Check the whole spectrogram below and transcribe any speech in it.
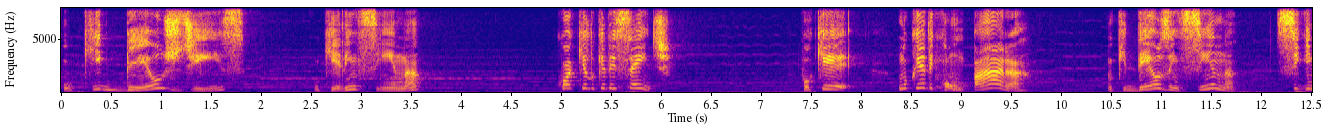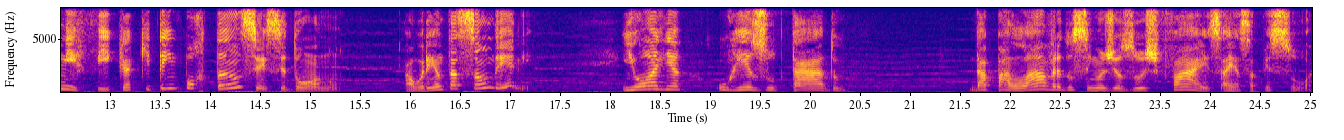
o que Deus diz o que ele ensina com aquilo que ele sente. Porque no que ele compara, no que Deus ensina, significa que tem importância esse dono, a orientação dele. E olha o resultado da palavra do Senhor Jesus faz a essa pessoa.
